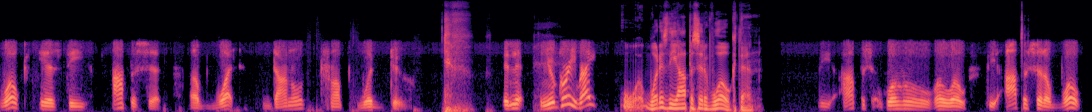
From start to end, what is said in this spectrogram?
woke is the opposite of what Donald Trump would do. Isn't it? And you agree, right? What is the opposite of woke then? The opposite. Whoa, whoa, whoa, whoa. The opposite of woke.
